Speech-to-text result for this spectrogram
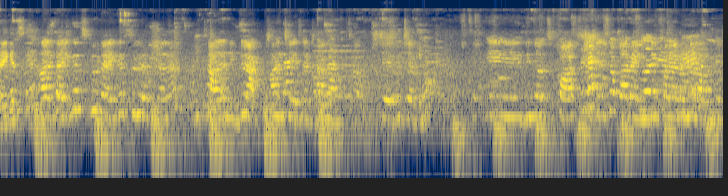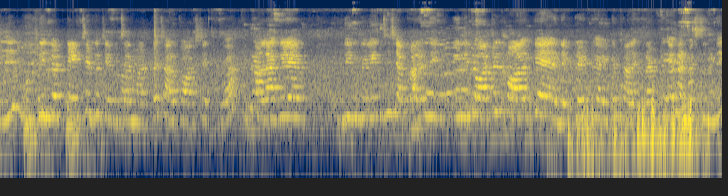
టైగర్స్ ఆ టైగర్స్ టు టైగర్స్ కదా చాలా నిగ్గు యాక్షన్ చేశారు చాలా చేపించాము దీన్ని దీని వచ్చి కాస్ట్ వచ్చేసి ఒక రెండు ఫైవ్ అరౌండ్ ఇలా ఉంటుంది దీంతో టేక్ సెట్తో చేపించారు అనమాట చాలా కాస్ట్ ఎక్కువ అలాగే దీని గురించి చెప్పాలంటే ఇది టోటల్ హాల్కే డెకరేటివ్ ఐటమ్ చాలా అట్రాక్టివ్గా కనిపిస్తుంది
